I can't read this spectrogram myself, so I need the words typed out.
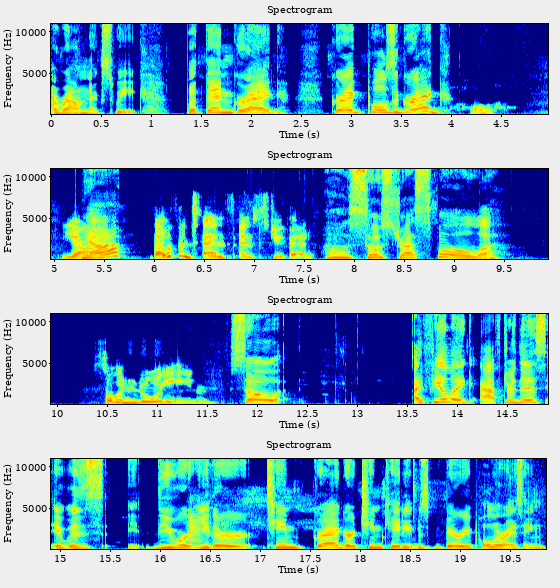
around next week. But then Greg, Greg pulls a Greg. Oh. Yeah. Yeah? That was intense and stupid. Oh, so stressful. So annoying. So I feel like after this, it was you were either Team Greg or Team Katie. It was very polarizing.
